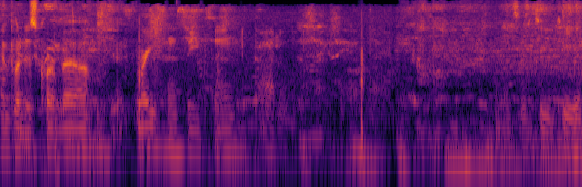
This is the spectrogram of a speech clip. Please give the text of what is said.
and put his Corbeau racing seats in. God, it looks sexy out there. That's his TT.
